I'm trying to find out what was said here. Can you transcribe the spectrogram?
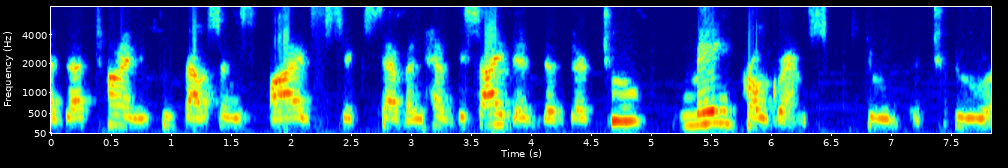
at that time in 2005, 6, 7 have decided that there are two main programs to, to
